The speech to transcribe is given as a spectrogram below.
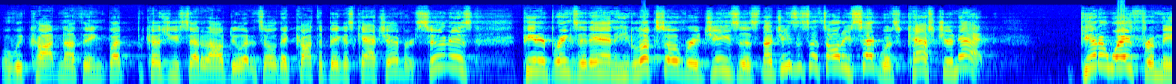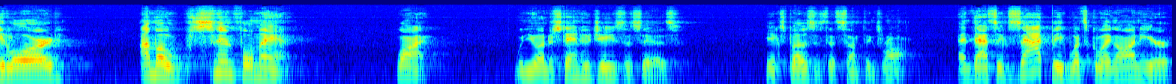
Well, we've caught nothing, but because you said it, I'll do it. And so they caught the biggest catch ever. Soon as Peter brings it in, he looks over at Jesus. Now, Jesus, that's all he said was, cast your net. Get away from me, Lord. I'm a sinful man. Why? When you understand who Jesus is, he exposes that something's wrong. And that's exactly what's going on here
